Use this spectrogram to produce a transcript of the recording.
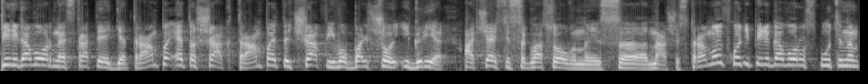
переговорная стратегия Трампа, это шаг Трампа, это шаг в его большой игре, отчасти согласованный с э, нашей страной в ходе переговоров с Путиным.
